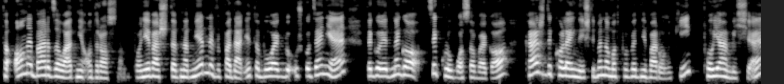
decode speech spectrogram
to one bardzo ładnie odrosną, ponieważ te nadmierne wypadanie to było jakby uszkodzenie tego jednego cyklu włosowego. Każdy kolejny, jeśli będą odpowiednie warunki, pojawi się.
